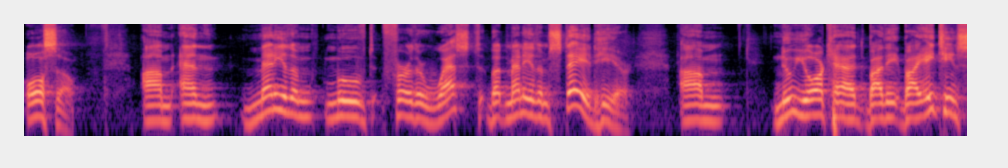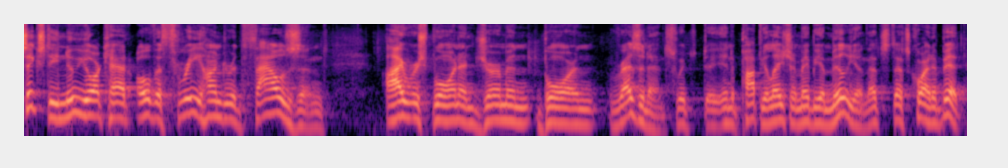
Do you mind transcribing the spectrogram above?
also. Um, and Many of them moved further west, but many of them stayed here. Um, New York had, by, the, by 1860, New York had over 300,000 Irish-born and German-born residents, which in a population of maybe a million, that's, that's quite a bit.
